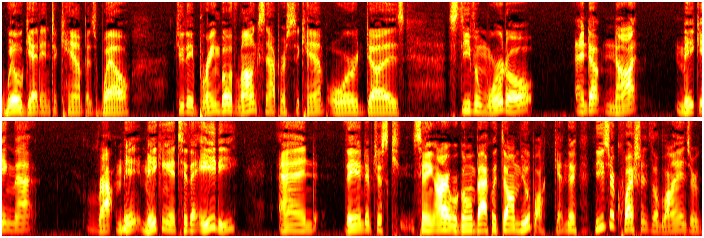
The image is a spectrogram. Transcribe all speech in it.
will get into camp as well. Do they bring both long snappers to camp, or does Steven Wirtel end up not making that making it to the 80 and they end up just saying, all right, we're going back with Don Muhlbach again. these are questions the Lions are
